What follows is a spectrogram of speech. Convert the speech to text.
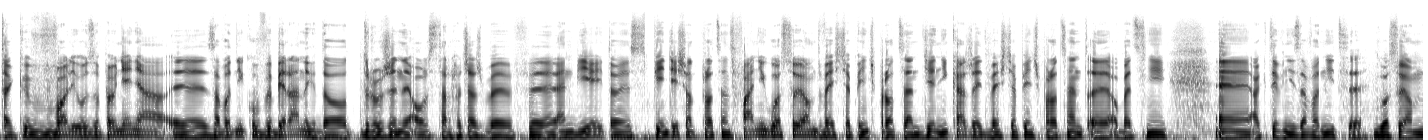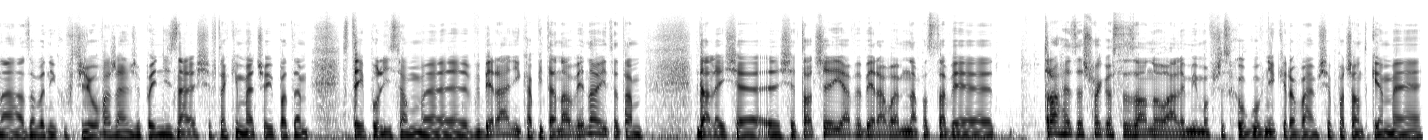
tak w woli uzupełnienia zawodników wybieranych do drużyny All-Star chociażby w NBA to jest 50% fani głosują, 25% dziennikarze i 25% e, obecni e, aktywni zawodnicy głosują na zawodników, którzy uważają, że powinni znaleźć się w takim meczu i potem z tej puli są e, wybierani kapitanowie, no i to tam dalej się, e, się toczy. Ja wybierałem na podstawie trochę zeszłego sezonu, ale mimo wszystko głównie kierowałem się początkiem e,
